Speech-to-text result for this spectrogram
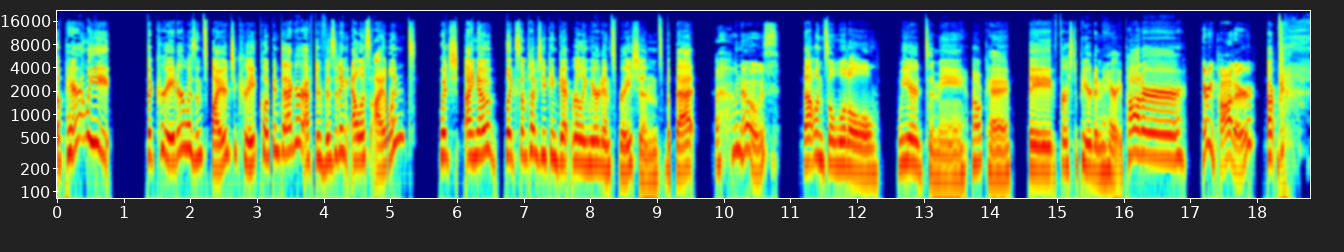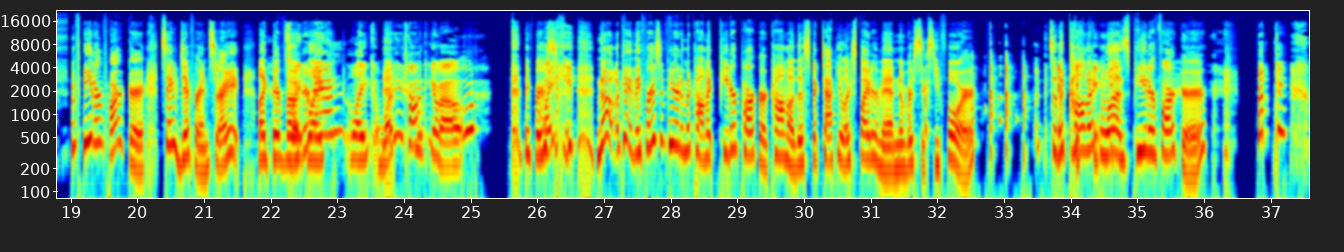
apparently the creator was inspired to create Cloak and Dagger after visiting Ellis Island, which I know like sometimes you can get really weird inspirations, but that Uh, who knows? that one's a little weird to me. Okay. They first appeared in Harry Potter. Harry Potter, Uh, Peter Parker. Same difference, right? Like they're both Spider Man. like Like, what are you talking about, they first Mikey? No, okay, they first appeared in the comic Peter Parker, comma, the spectacular Spider-Man number 64. So the comic was Peter Parker. okay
